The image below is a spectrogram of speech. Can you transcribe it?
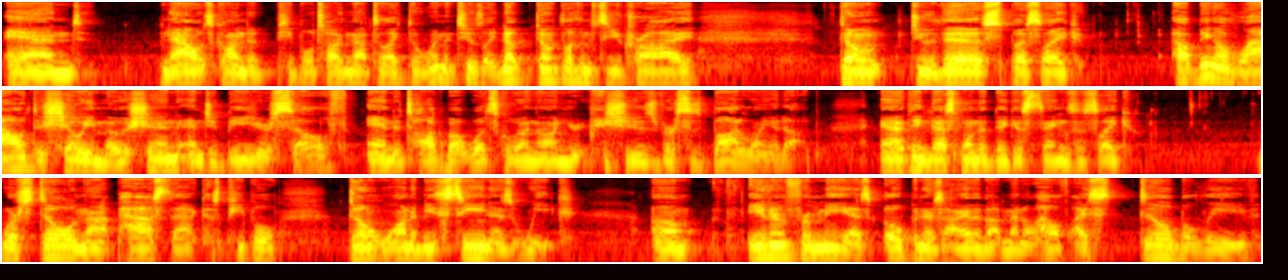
And now it's gone to people talking about to like the women too. It's like, no, don't let them see you cry. Don't do this. But it's like uh, being allowed to show emotion and to be yourself and to talk about what's going on, your issues versus bottling it up. And I think that's one of the biggest things. Is like we're still not past that because people don't want to be seen as weak. Um, even for me, as open as I am about mental health, I still believe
